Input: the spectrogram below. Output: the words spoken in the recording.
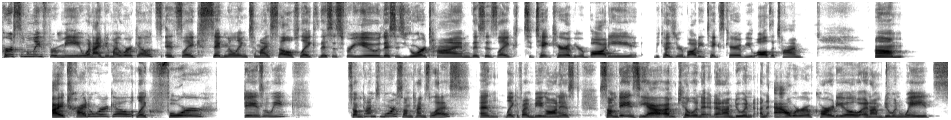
personally for me when i do my workouts it's like signaling to myself like this is for you this is your time this is like to take care of your body because your body takes care of you all the time um i try to work out like 4 days a week sometimes more sometimes less and like if i'm being honest some days yeah i'm killing it and i'm doing an hour of cardio and i'm doing weights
